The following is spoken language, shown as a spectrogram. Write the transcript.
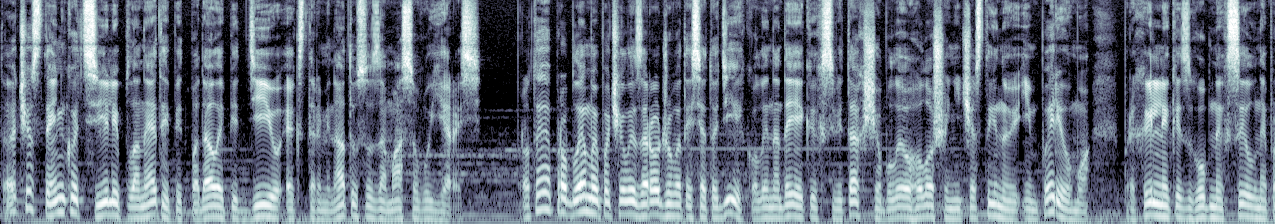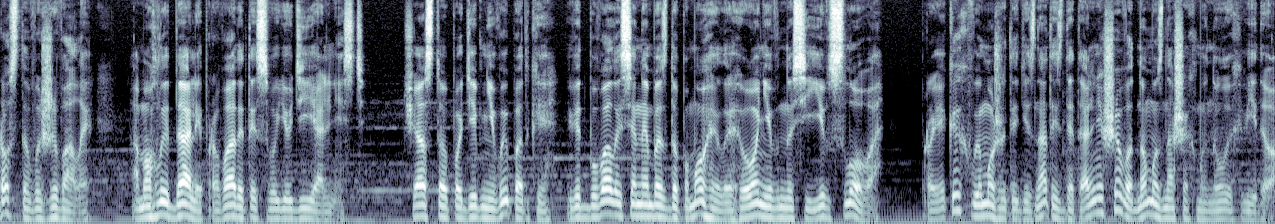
та частенько цілі планети підпадали під дію екстермінатусу за масову єресь. Проте проблеми почали зароджуватися тоді, коли на деяких світах, що були оголошені частиною імперіуму, прихильники згубних сил не просто виживали, а могли далі провадити свою діяльність. Часто подібні випадки відбувалися не без допомоги легіонів носіїв слова, про яких ви можете дізнатись детальніше в одному з наших минулих відео.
